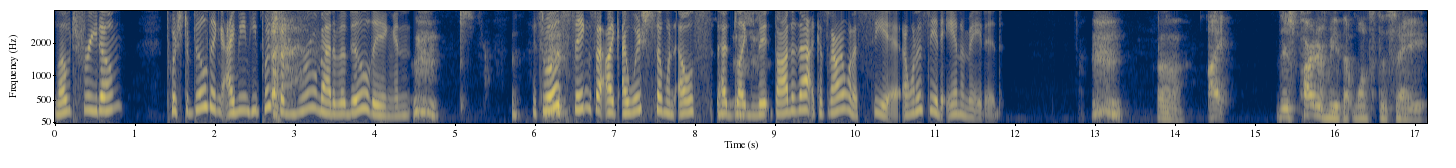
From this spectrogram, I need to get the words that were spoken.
Loved freedom. Pushed a building. I mean, he pushed a broom out of a building, and it's one of those things that like I wish someone else had like vi- thought of that because now I want to see it. I want to see it animated. uh, I there's part of me that wants to say,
